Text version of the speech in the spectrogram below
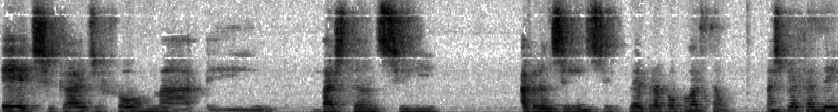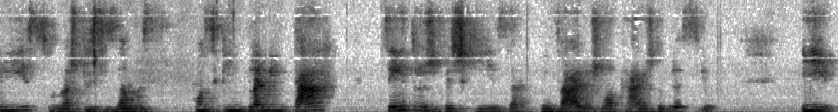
ética, de forma é, bastante abrangente né, para a população. Mas para fazer isso, nós precisamos conseguir implementar centros de pesquisa em vários locais do Brasil. E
